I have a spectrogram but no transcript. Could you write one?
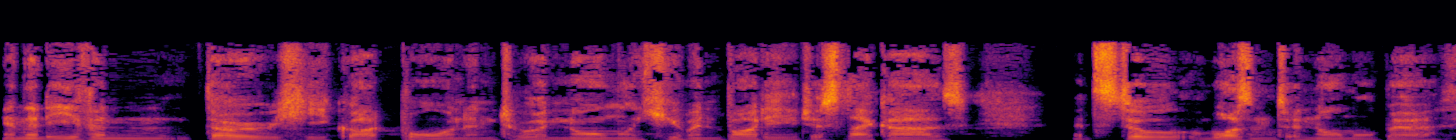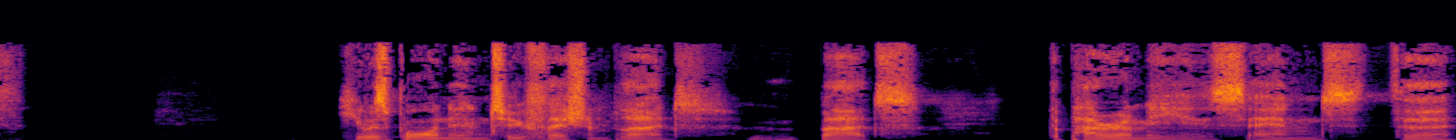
And that even though he got born into a normal human body just like ours, it still wasn't a normal birth. He was born into flesh and blood, but the paramis and the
